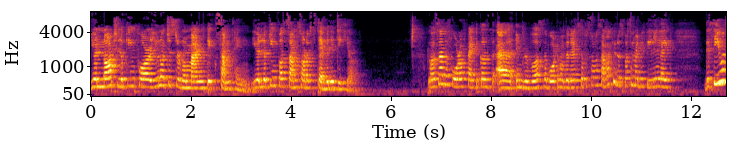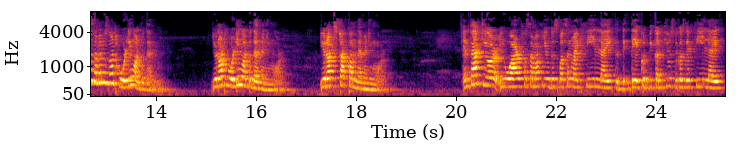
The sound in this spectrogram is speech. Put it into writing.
You're not looking for, you know, just a romantic something. You're looking for some sort of stability here. You also have the Four of Pentacles uh, in reverse, the bottom of the deck. So for some, some of you, this person might be feeling like they see you as someone who's not holding on to them. You're not holding on to them anymore. You're not stuck on them anymore in fact you're you are for some of you this person might feel like they could be confused because they feel like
